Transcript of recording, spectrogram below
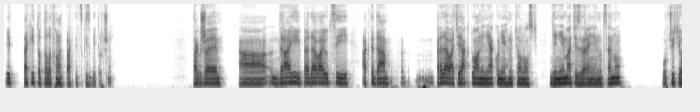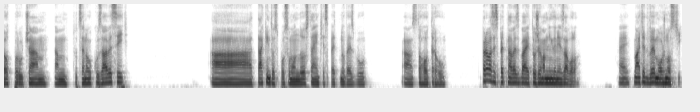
je takýto telefonát prakticky zbytočný. Takže, a, drahí predávajúci, ak teda predávate aktuálne nejakú nehnuteľnosť, kde nemáte zverejnenú cenu, určite odporúčam tam tú cenovku zavesiť a takýmto spôsobom dostanete spätnú väzbu z toho trhu. Pre vás je spätná väzba aj to, že vám nikto nezavolá. Hej. Máte dve možnosti.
